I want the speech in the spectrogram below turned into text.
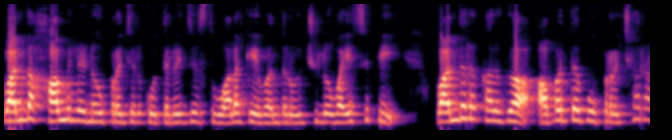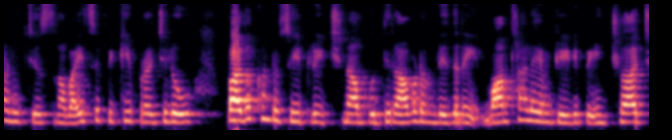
వంద హామీలను ప్రజలకు తెలియజేస్తూ అలాగే వంద రోజుల్లో వైసీపీ వంద రకాలుగా అబద్దపు ప్రచారాలు చేస్తున్న వైసీపీకి ప్రజలు పదకొండు సీట్లు ఇచ్చినా బుద్ధి రావడం లేదని మంత్రాలయం టీడీపీ ఇన్ఛార్జ్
